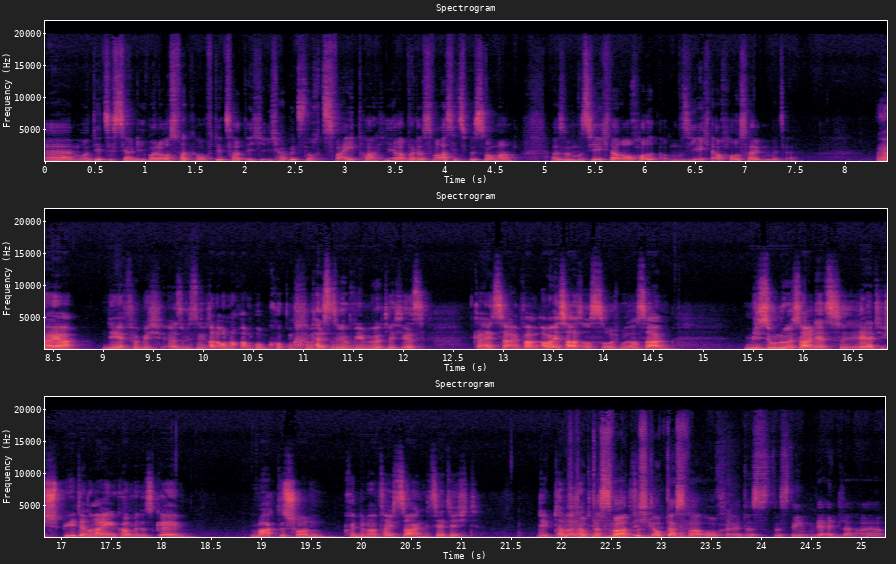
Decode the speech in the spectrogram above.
Ähm, und jetzt ist der halt überall ausverkauft. Jetzt hat ich, ich habe jetzt noch zwei Paar hier, aber das war es jetzt bis Sommer. Also muss ich echt auch, muss ich echt auch haushalten mit. Ja, ja. Nee, für mich, also wir sind gerade auch noch am rumgucken, weil es irgendwie möglich ist. Gar nicht so einfach. Aber ist halt auch so, ich muss auch sagen, Mizuno ist halt jetzt relativ spät dann reingekommen in das Game. Markt ist schon, könnte man vielleicht sagen, gesättigt. Lebt aber ich glaube, das, war, glaub, das war auch äh, das, das Denken der Händler. Ja.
